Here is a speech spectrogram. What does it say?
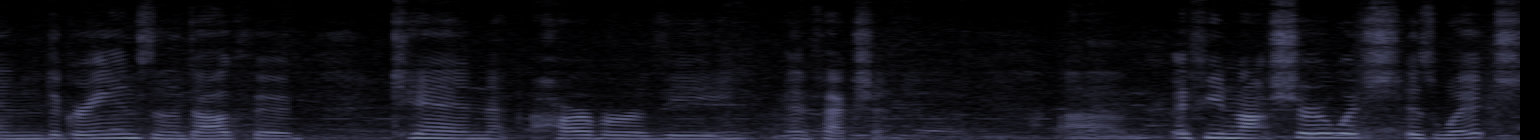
and the grains in the dog food can harbor the infection. Um, if you're not sure which is which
